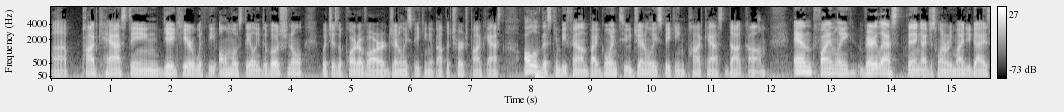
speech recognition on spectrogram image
uh, podcasting gig here with the Almost Daily Devotional, which is a part of our Generally Speaking About the Church podcast. All of this can be found by going to generallyspeakingpodcast.com. And finally, very last thing, I just want to remind you guys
